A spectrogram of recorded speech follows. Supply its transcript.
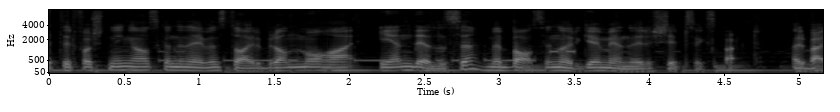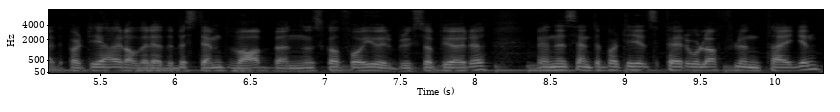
etterforskning av Scandinavian Star-brann må ha én ledelse, med base i Norge, mener skipsekspert. Arbeiderpartiet har allerede bestemt hva bøndene skal få i jordbruksoppgjøret, mener Senterpartiets Per Olaf Lundteigen.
